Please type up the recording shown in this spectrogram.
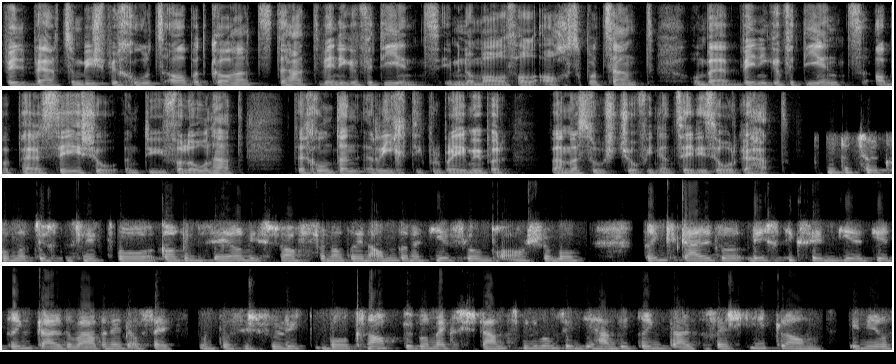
Weil wer zum Beispiel Kurzarbeit hat, der hat weniger verdient. Im Normalfall 80 Prozent. Und wer weniger verdient, aber per se schon einen tiefen Lohn hat, der kommt dann richtig Probleme über, wenn man sonst schon finanzielle Sorgen hat. Und dazu kommt natürlich, dass Leute, die gerade im Service arbeiten oder in anderen Tieflohnbranchen, wo Trinkgelder wichtig sind, die, die Trinkgelder werden nicht ersetzt. Und das ist für Leute, die knapp über dem Existenzminimum sind, die haben die Trinkgelder fest eingeplant in ihr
